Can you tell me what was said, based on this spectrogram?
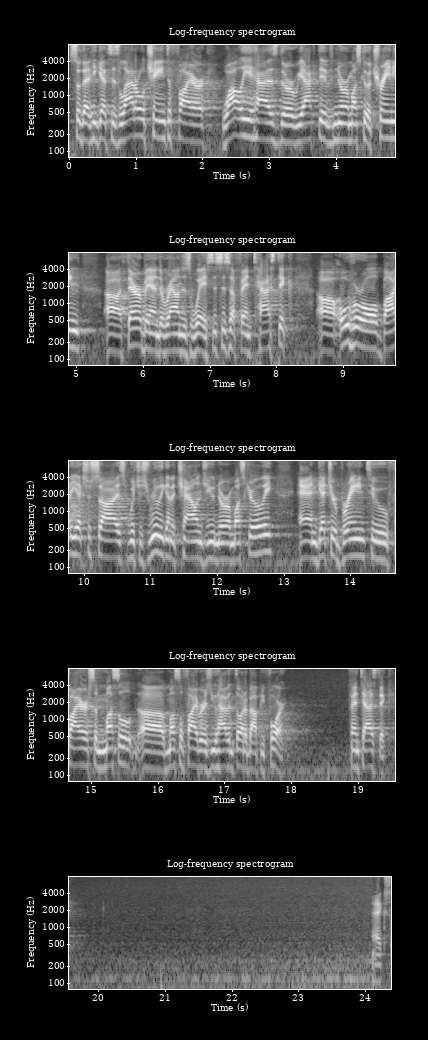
so that he gets his lateral chain to fire while he has the reactive neuromuscular training uh, TheraBand around his waist. This is a fantastic uh, overall body exercise which is really going to challenge you neuromuscularly and get your brain to fire some muscle, uh, muscle fibers you haven't thought about before. Fantastic. Excellent.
